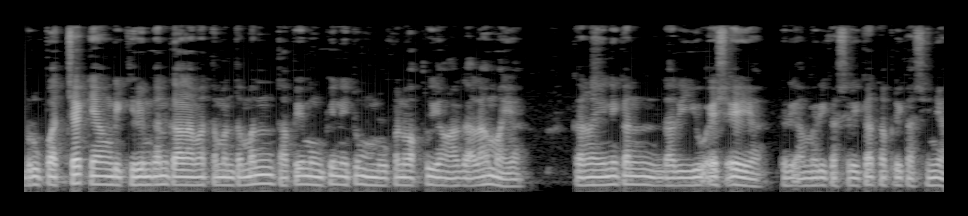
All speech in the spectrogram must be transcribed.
berupa cek yang dikirimkan ke alamat teman-teman tapi mungkin itu memerlukan waktu yang agak lama ya. Karena ini kan dari USA ya dari Amerika Serikat aplikasinya.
